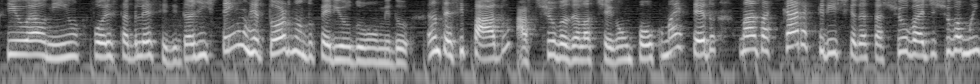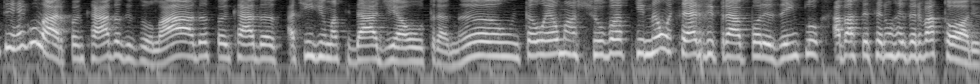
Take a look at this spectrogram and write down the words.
se o El Ninho for estabelecido. Então a gente tem um retorno do período úmido antecipado, as chuvas elas chegam um pouco mais cedo, mas a característica dessa chuva é de chuva muito irregular, pancadas isoladas, pancadas atingem uma cidade e a outra não. Então é uma chuva que não serve para, por exemplo, abastecer um reservatório.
